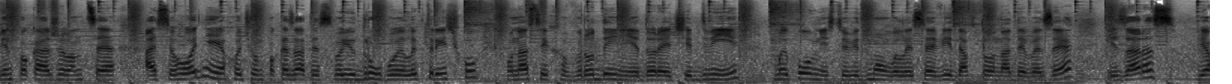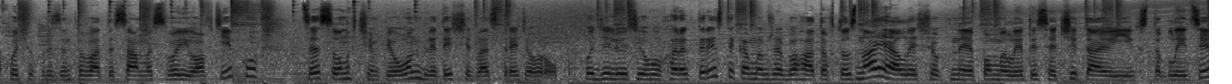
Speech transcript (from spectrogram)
Він покаже вам це. А сьогодні я хочу вам показати свою другу електричку. У нас їх в родині, до речі, дві. Ми повністю відмовилися від авто на ДВЗ. І зараз я хочу презентувати саме свою автівку. Це Song Чемпіон 2023 року. Поділюсь його характеристиками. Вже багато хто знає, але щоб не помилитися, читаю їх з таблиці.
